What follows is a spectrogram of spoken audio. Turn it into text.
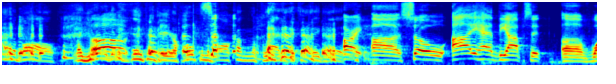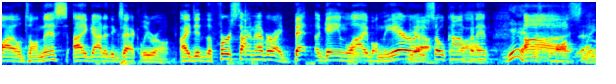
him the ball. Like you got to get a oh. defense where you're hoping the ball comes in the flat and gets a big hit. All right. Uh, so I had the opposite of Wildes on this. I got it exactly wrong. I did the first time ever. I bet a game live on the air. I was so confident. Yeah, that's Uh, Costly,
